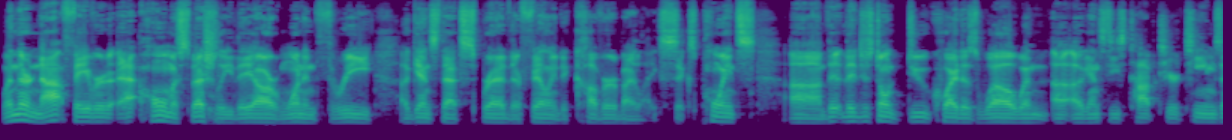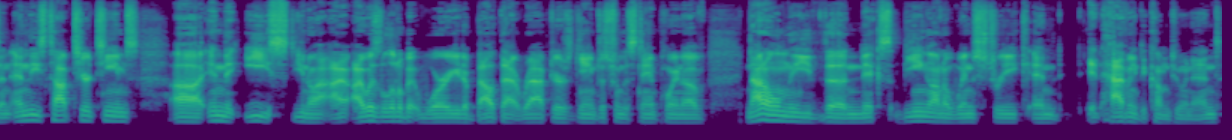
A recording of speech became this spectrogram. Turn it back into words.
When they're not favored at home, especially, they are one and three against that spread. They're failing to cover by like six points. Um, they, they, just don't do quite as well when uh, against these top tier teams and and these top tier teams uh, in the East. You know, I, I was a little bit worried about that Raptors game just from the standpoint of not only the Knicks being on a win streak and it having to come to an end,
